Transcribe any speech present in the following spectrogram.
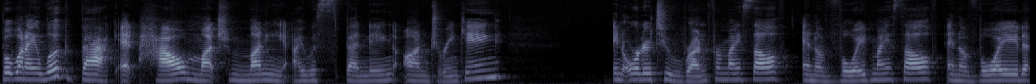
But when I look back at how much money I was spending on drinking in order to run from myself and avoid myself and avoid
